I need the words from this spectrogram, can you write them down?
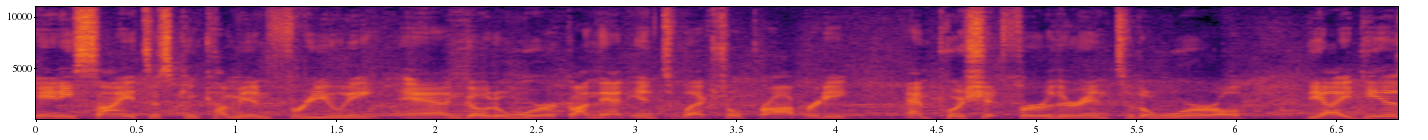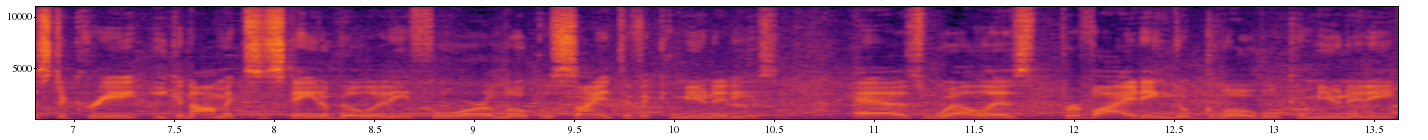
any scientist can come in freely and go to work on that intellectual property and push it further into the world. The idea is to create economic sustainability for local scientific communities, as well as providing the global community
